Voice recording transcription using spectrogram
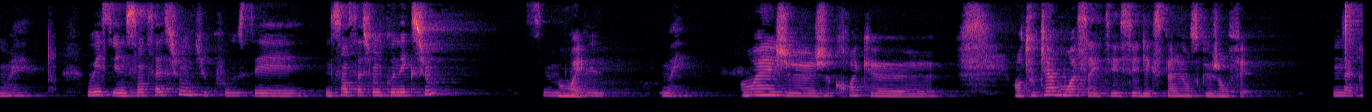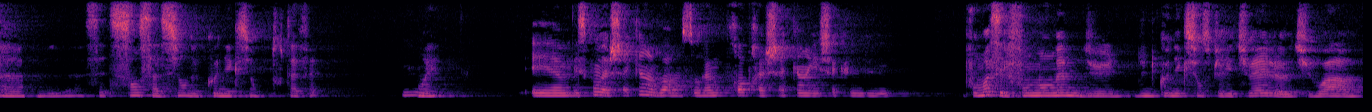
Ouais. Oui, c'est une sensation du coup, c'est une sensation de connexion. Oui. ouais. Ouais. Ouais, je, je, crois que, en tout cas, moi, ça a été, c'est l'expérience que j'en fais. D'accord. Euh, cette sensation de connexion, tout à fait. Mmh. Ouais. Et euh, est-ce qu'on va chacun avoir un sourire propre à chacun et chacune de nous? Pour moi, c'est le fondement même d'une connexion spirituelle. Tu vois,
